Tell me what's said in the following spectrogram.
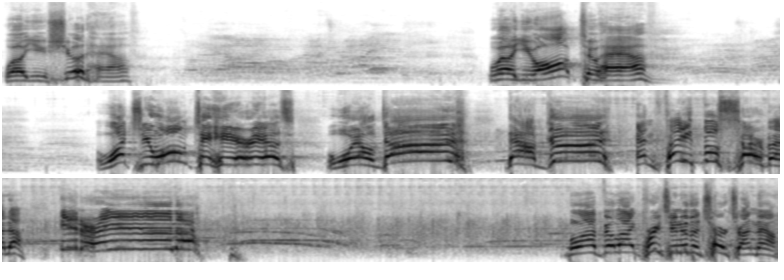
Well, you should have. Well, you ought to have. What you want to hear is, Well done, thou good and faithful servant. Enter in. Boy, I feel like preaching to the church right now.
